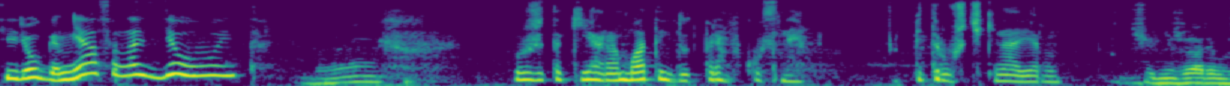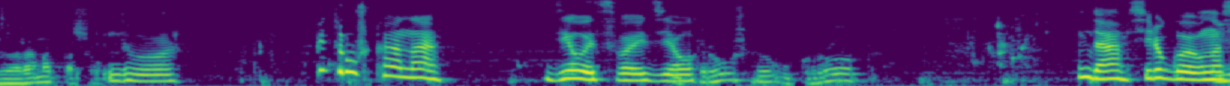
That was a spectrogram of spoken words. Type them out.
Серега мясо наздевывает. Да. Уже такие ароматы идут прям вкусные. Петрушечки, наверное. Еще не жарил, уже аромат пошел. Да. Петрушка она делает свое дело. Петрушка, укроп Да, Серега у нас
